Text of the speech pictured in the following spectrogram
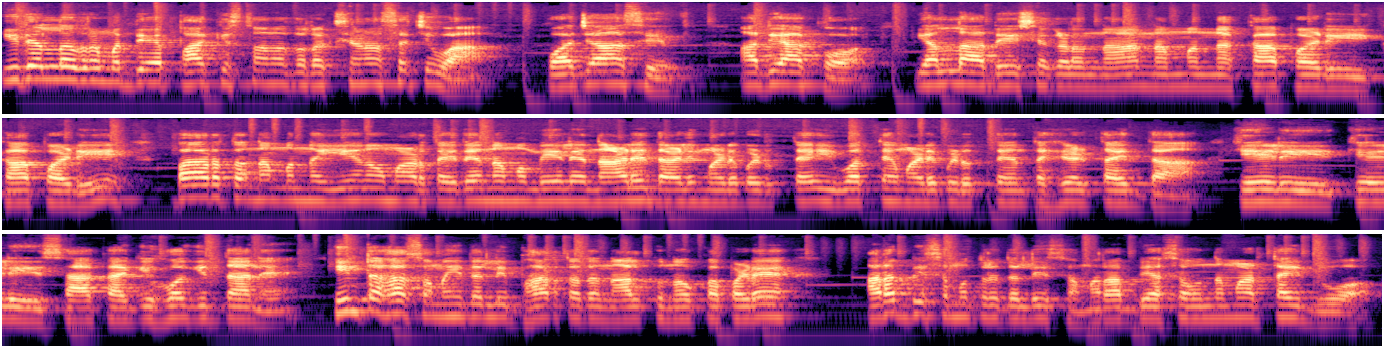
ಇದೆಲ್ಲದರ ಮಧ್ಯೆ ಪಾಕಿಸ್ತಾನದ ರಕ್ಷಣಾ ಸಚಿವ ಖ್ವಾಜಾ ಆಸಿಫ್ ಅದ್ಯಾಕೋ ಎಲ್ಲ ದೇಶಗಳನ್ನು ನಮ್ಮನ್ನ ಕಾಪಾಡಿ ಕಾಪಾಡಿ, ಭಾರತ ನಮ್ಮನ್ನ ಏನೋ ಮಾಡ್ತಾ ಇದೆ, ನಮ್ಮ ಮೇಲೆ ನಾಳೆ ದಾಳಿ ಮಾಡಿಬಿಡುತ್ತೆ, ಇವತ್ತೇ ಮಾಡಿಬಿಡುತ್ತೆ ಅಂತ ಹೇಳ್ತಾ ಇದ್ದ. ಕೇಳಿ ಕೇಳಿ ಸಾಕಾಗಿ ಹೋಗಿದ್ದಾನೆ. ಇಂತಹ ಸಮಯದಲ್ಲಿ ಭಾರತದ ನಾಲ್ಕು ನೌಕಾಪಡೆ ಅರಬ್ಬಿ ಸಮುದ್ರದಲ್ಲಿ ಸಮರಾಭ್ಯಾಸವನ್ನು ಮಾಡ್ತಾ ಇದ್ವು.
